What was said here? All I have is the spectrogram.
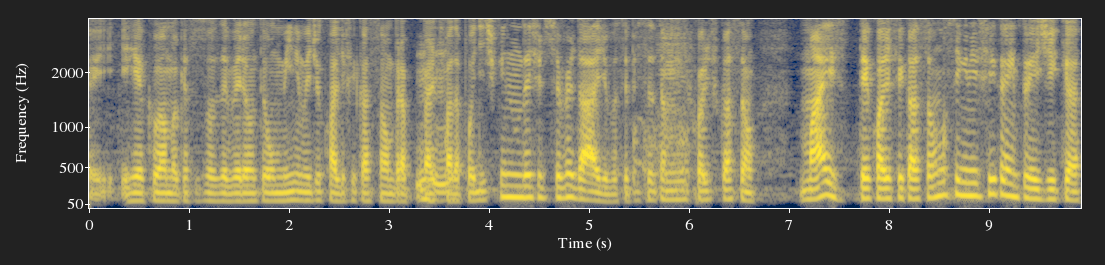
e reclama que as pessoas deveriam ter um mínimo de qualificação para uhum. participar da política e não deixa de ser verdade. Você precisa ter um mínimo de qualificação. Mas ter qualificação não significa impedir que a,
